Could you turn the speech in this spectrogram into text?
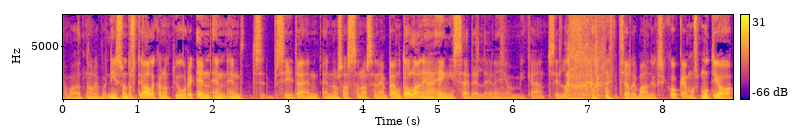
Tämä vaan, että ne oli niin sanotusti alkanut juuri. En, en, en siitä en, en osaa sanoa sen enempää, mutta ollaan ihan hengissä edelleen, ei ole mikään sillä että se oli vain yksi kokemus. Mutta joo,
